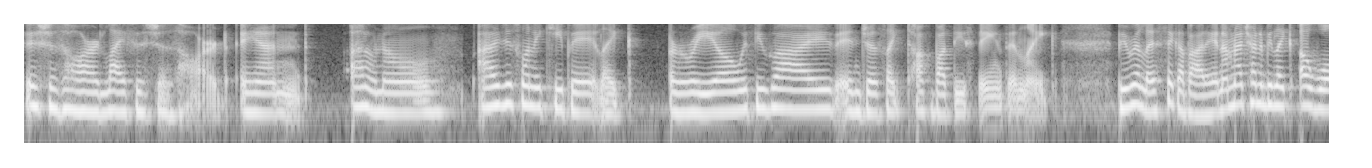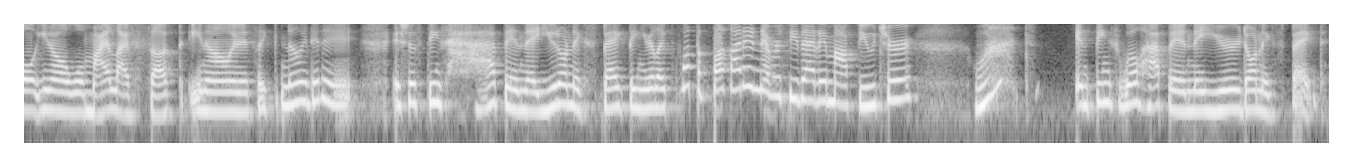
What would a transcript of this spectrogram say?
it's just hard. Life is just hard. And I don't know. I just want to keep it like real with you guys and just like talk about these things and like be realistic about it. And I'm not trying to be like, oh, well, you know, well, my life sucked, you know, and it's like, no, it didn't. It's just things happen that you don't expect. And you're like, what the fuck? I didn't ever see that in my future. What? And things will happen that you don't expect.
